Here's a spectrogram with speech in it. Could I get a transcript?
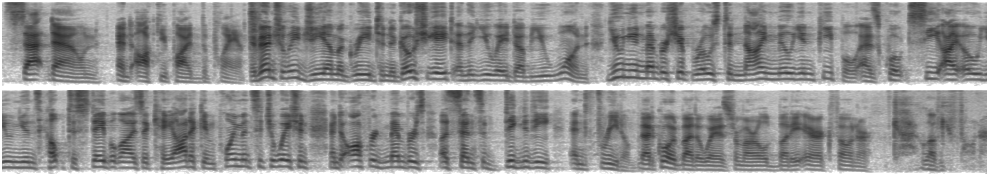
sat down, and occupied the plant. Eventually, GM agreed to negotiate and the UAW won. Union membership rose to 9 million people as, quote, CIO unions helped to stabilize a chaotic employment situation and offered members a sense of dignity and freedom. That quote, by the way, is from our old buddy Eric Foner. God, I love you, Foner.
